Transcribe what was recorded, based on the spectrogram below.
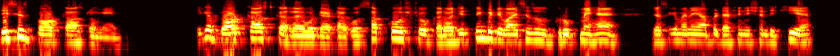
दिस इज़ ब्रॉडकास्ट डोमेन ठीक है? ब्रॉडकास्ट कर रहा है वो डाटा को, सबको शो कर रहा है। जितनी भी डिवाइसेस उस ग्रुप में हैं, जैसे कि मैंने यहाँ पे डेफिनेशन लिखी है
